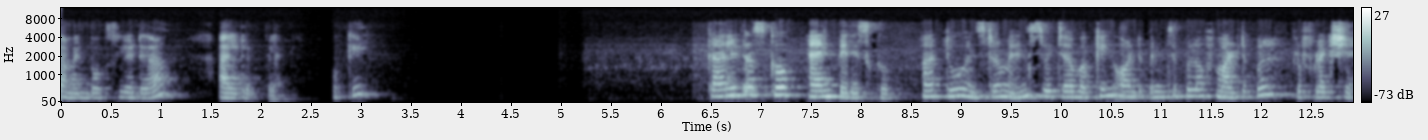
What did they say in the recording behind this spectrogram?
കമന്റ് ബോക്സിൽ ഇടുക. I reply okay kaleidoscope and periscope are two instruments which are working on the principle of multiple reflection.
